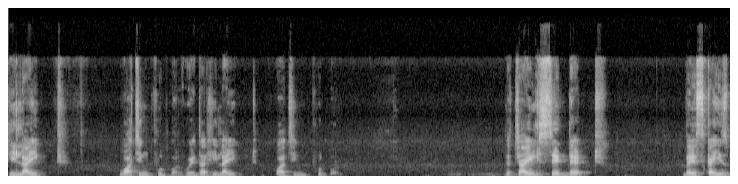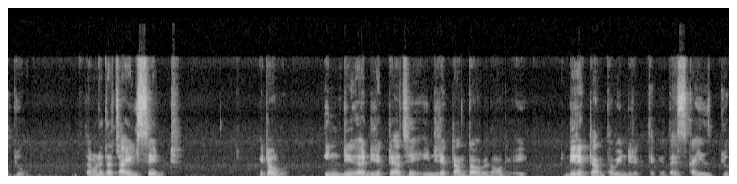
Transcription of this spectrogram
he liked watching football, whether he liked watching football. The child said that the sky is blue. তার মানে দ্য চাইল্ড সেড এটাও ইনডি ডিরেক্টে আছে ইনডিরেক্ট আনতে হবে তোমাকে, এই ডিরেক্টে আনতে হবে ইনডিরেক্ট থেকে। দ্য স্কাই ইজ ব্লু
